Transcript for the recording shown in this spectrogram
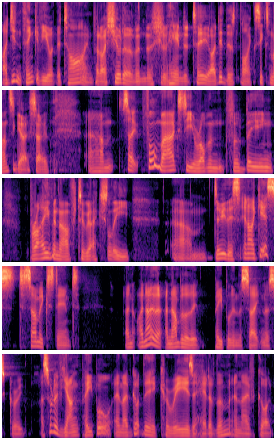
I didn't think of you at the time, but I should have, and I should have handed it to you. I did this like six months ago. So, um, so full marks to you, Robin, for being brave enough to actually um, do this. And I guess to some extent, and I know that a number of the people in the Satanist group are sort of young people, and they've got their careers ahead of them, and they've got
